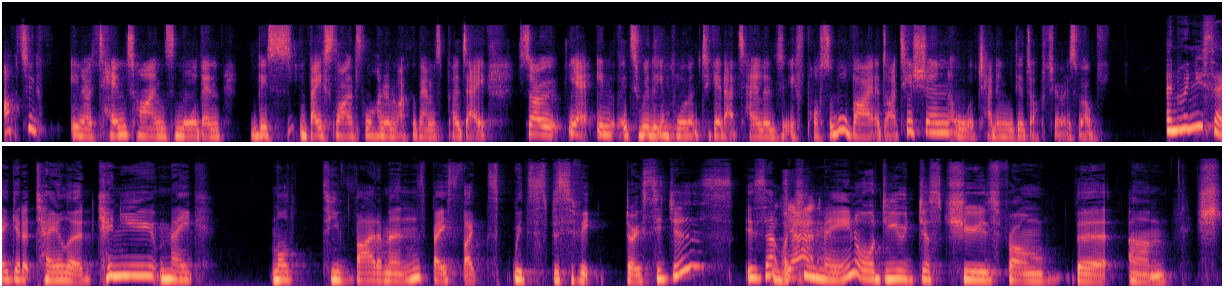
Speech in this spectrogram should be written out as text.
up to you know 10 times more than this baseline 400 micrograms per day. So yeah in, it's really important to get that tailored if possible by a dietitian or chatting with your doctor as well. And when you say get it tailored can you make multivitamins based like with specific dosages? Is that what yeah. you mean? Or do you just choose from the um, sh-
